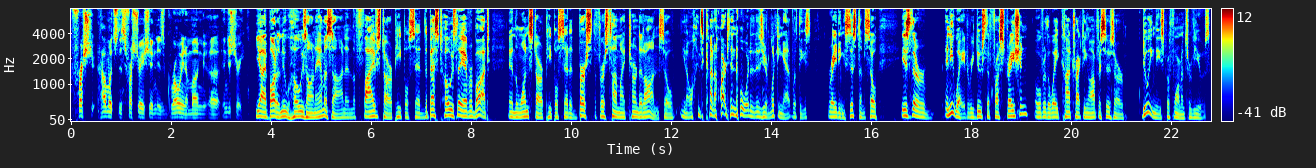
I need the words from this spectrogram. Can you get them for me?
frust- how much this frustration is growing among uh, industry. Yeah, I bought a new hose on Amazon, and the five star people said the best hose they ever bought. And the one star people said it burst the first time I turned it on. So, you know, it's kind of hard to know what it is you're looking at with these rating systems. So, is there any way to reduce the frustration over the way contracting officers are doing these performance reviews?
